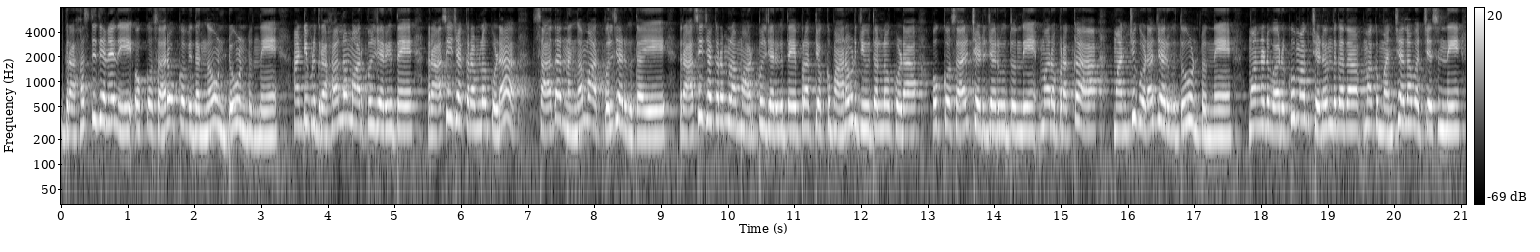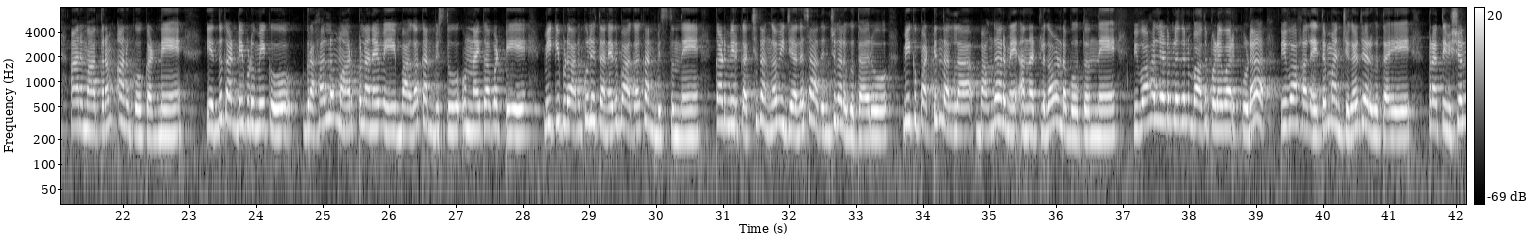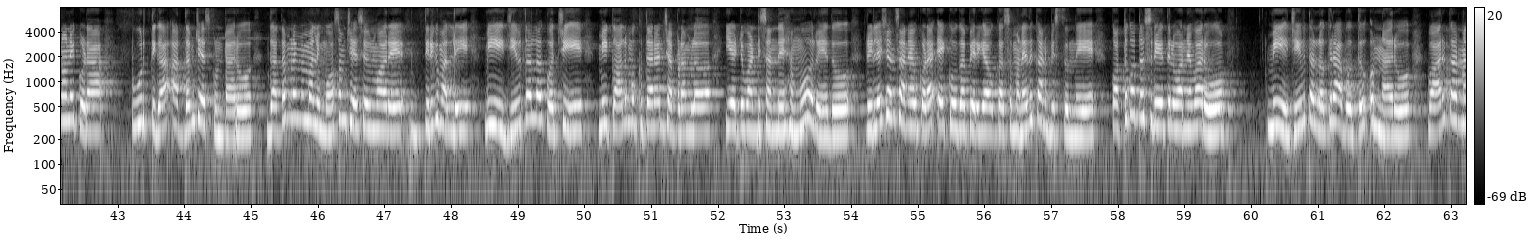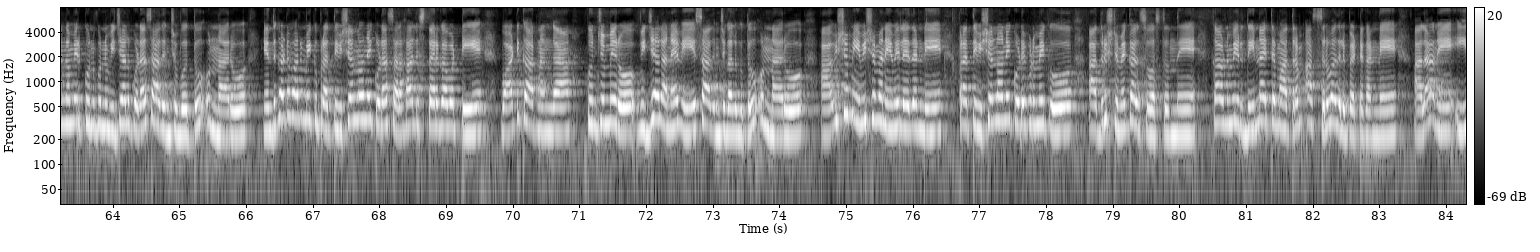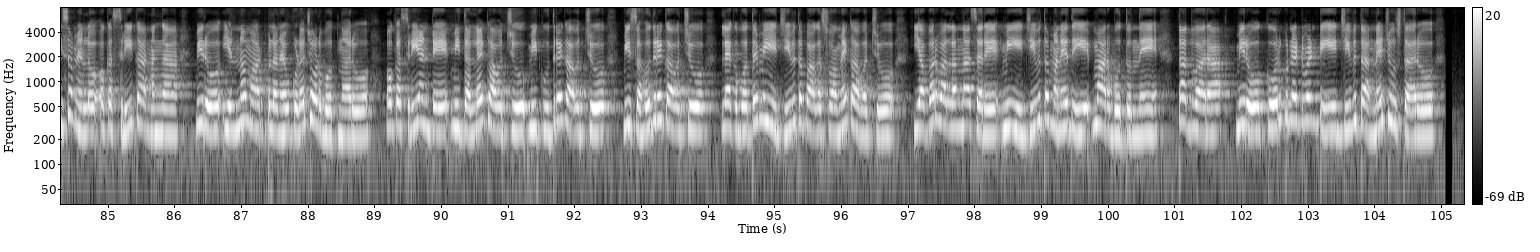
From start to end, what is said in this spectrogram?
గ్రహస్థితి అనేది ఒక్కోసారి ఒక్కో విధంగా ఉంటూ ఉంటుంది. అంటే ఇప్పుడు గ్రహాల్లో మార్పులు జరిగితే రాశి చక్రంలో కూడా సాధారణంగా మార్పులు జరుగుతాయి. రాశి చక్రంలో మార్పులు జరిగితే ప్రతి ఒక్క మానవుడి జీవితంలో కూడా ఒక్కోసారి చెడు జరుగుతుంది. మరో ప్రక్క మంచి కూడా జరుగుతూ ఉంటుంది. మొన్నటి వరకు మాకు చెడు ఉంది కదా మాకు మంచి ఎలా వచ్చేసింది అని మాత్రం అనుకోకండి. ఎందుకంటే ఇప్పుడు మీకు గ్రహాల్లో మార్పులు అనేవి బాగా కనిపిస్తూ ఉన్నాయి కాబట్టి మీకు ఇప్పుడు అనుకూలిత అనేది బాగా కనిపిస్తుంది. ఇక్కడ మీరు ఖచ్చితంగా విజయాలు సాధించగలుగుతారు. మీకు పట్టిందల్లా బంగారమే అన్నట్లుగా ఉండబోతుంది. వివాహాలు చేయడం లేదని బాధపడే వారికి కూడా వివాహాలు అయితే మంచిగా జరుగుతాయి. ప్రతి విషయంలోనే కూడా పూర్తిగా అర్థం చేసుకుంటారు. గతంలో మిమ్మల్ని మోసం చేసిన వారే తిరిగి మళ్ళీ మీ జీవితాల్లోకి వచ్చి మీ కాలు మొక్కుతారని చెప్పడంలో ఎటువంటి సందేహము లేదు. రిలేషన్స్ అనేవి కూడా ఎక్కువగా పెరిగే అవకాశం అనేది కనిపిస్తుంది. కొత్త కొత్త స్నేహితులు అనేవారు మీ జీవితంలోకి రాబోతూ ఉన్నారు. వారి కారణంగా మీరు కొన్ని కొన్ని విజయాలు కూడా సాధించబోతూ ఉన్నారు. ఎందుకంటే వారు మీకు ప్రతి విషయంలోనే కూడా సలహాలు ఇస్తారు కాబట్టి వాటి కారణంగా కొంచెం మీరు విజయాలు అనేవి సాధించగలుగుతూ ఉన్నారు. ఆ విషయం ఈ విషయం అనేమీ లేదండి. ప్రతి విషయంలోనే కూడా ఇప్పుడు మీకు అదృష్టమే కలిసి వస్తుంది. కావున మీరు దీన్ని అయితే మాత్రం అస్సలు వదిలిపెట్టకండి. అలానే ఈ సమయంలో ఒక స్త్రీ కారణంగా మీరు ఎన్నో మార్పులు అనేవి కూడా చూడబోతున్నారు. ఒక స్త్రీ అంటే మీ తల్లే కావచ్చు మీ కూతురే కావచ్చు మీ సహోదరే కావచ్చు లేకపోతే మీ జీవిత భాగస్వామే కావచ్చు. ఎవరి వల్లన్నా సరే మీ జీవితం అనేది మారబోతుంది. తద్వారా మీరు కోరుకున్నటువంటి జీవితాన్నే చూస్తారు.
